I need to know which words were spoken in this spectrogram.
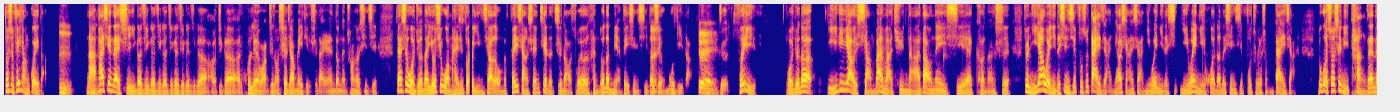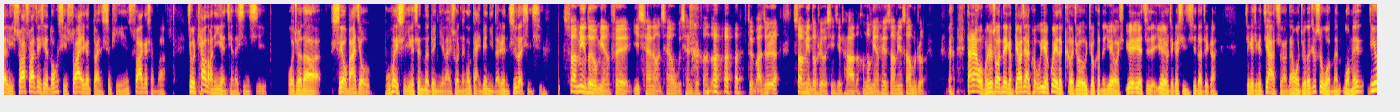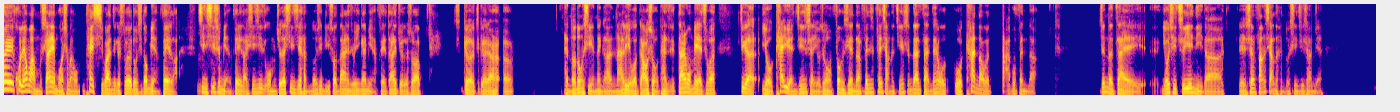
都是非常贵的。嗯。哪怕现在是一个这个这个这个这个这个呃这个互联网这种社交媒体的时代，人人都能创作信息，但是我觉得，尤其我们还是做营销的，我们非常深切的知道，所有很多的免费信息都是有目的的。对，就所以我觉得你一定要想办法去拿到那些可能是，就你一定要为你的信息付出代价。你要想一想，你为你的信，你为你获得的信息付出了什么代价？如果说是你躺在那里刷刷这些东西，刷一个短视频，刷个什么？就跳到你眼前的信息，我觉得十有八九不会是一个真的对你来说能够改变你的认知的信息。算命都有免费一千、两千、五千之分的，对吧？就是算命都是有信息差的，很多免费算命算不准。当然，我不是说那个标价越贵的课就就可能越有越越值越有这个信息的这个这个这个价值啊。但我觉得就是我们我们因为互联网商业模式嘛，我们太习惯这个所有东西都免费了。信息是免费的，信息我们觉得信息很多东西理所当然就应该免费。大家觉得说，这个这个然后呃，很多东西那个哪里有个高手，他当然我们也说这个有开源精神，有这种奉献的分分享的精神在在。但是我我看到了大部分的，真的在尤其指引你的人生方向的很多信息上面。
